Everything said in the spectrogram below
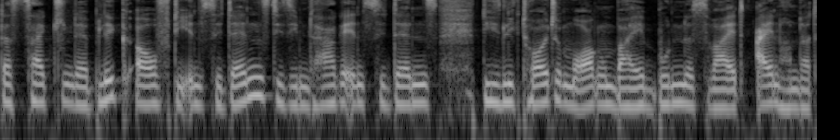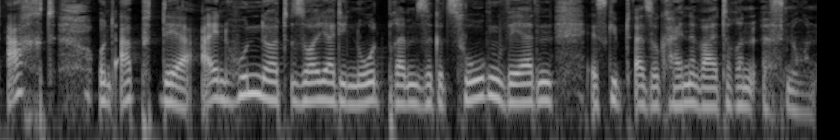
Das zeigt schon der Blick auf die Inzidenz, die Sieben-Tage-Inzidenz. Die liegt heute Morgen bei bundesweit 108 und ab der 100 soll ja die Notbremse gezogen werden. Es gibt also keine weiteren Öffnungen.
